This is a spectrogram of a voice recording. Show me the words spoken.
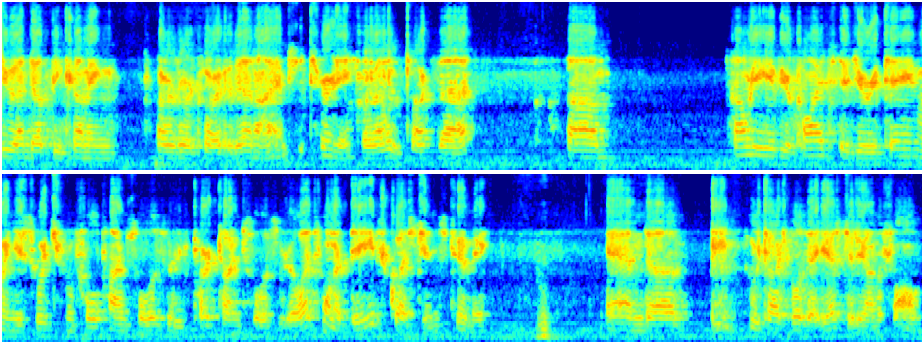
You end up becoming Aardvark Vanaheim's attorney? Well, we've talked that. Um, how many of your clients did you retain when you switched from full-time solicitor to part-time solicitor? Well, that's one of Dave's questions to me. And uh, we talked about that yesterday on the phone.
